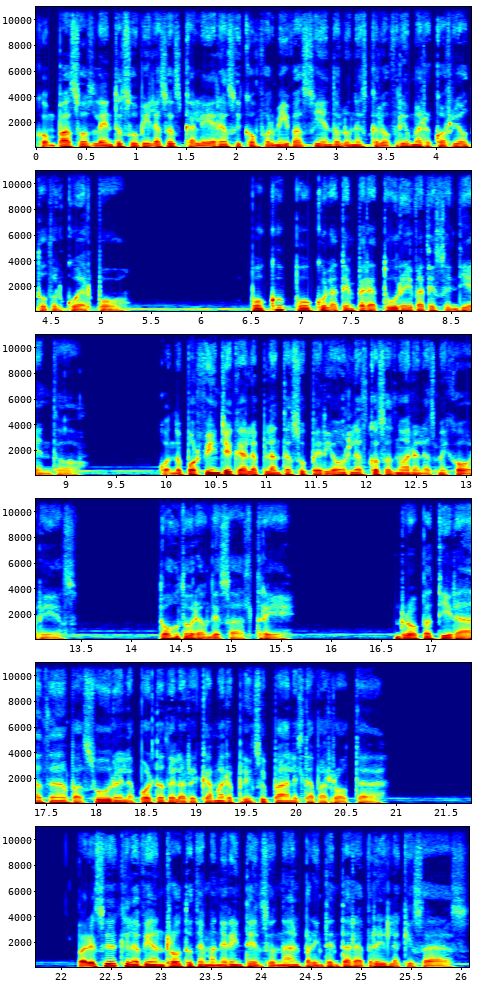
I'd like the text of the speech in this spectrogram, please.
Con pasos lentos subí las escaleras y conforme iba haciéndolo un escalofrío me recorrió todo el cuerpo. Poco a poco la temperatura iba descendiendo. Cuando por fin llegué a la planta superior las cosas no eran las mejores. Todo era un desastre. Ropa tirada, basura y la puerta de la recámara principal estaba rota. Parecía que la habían roto de manera intencional para intentar abrirla quizás.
